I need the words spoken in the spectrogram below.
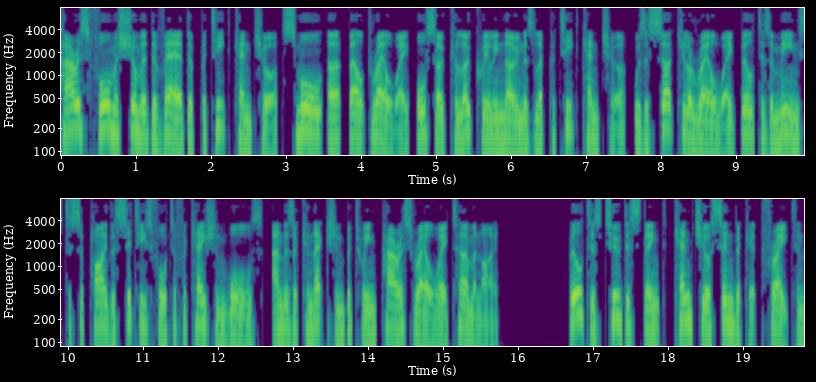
Paris former chemin de fer de Petite Ceinture small belt railway, also colloquially known as La Petite Ceinture, was a circular railway built as a means to supply the city's fortification walls, and as a connection between Paris railway termini. Built as two distinct Ceinture Syndicate freight and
